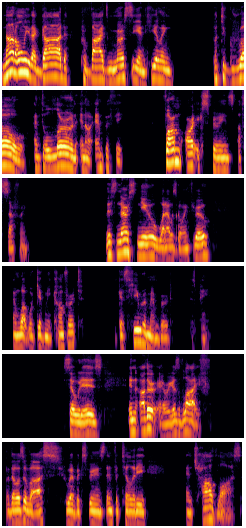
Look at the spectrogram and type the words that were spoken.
not only that God provides mercy and healing, but to grow and to learn in our empathy from our experience of suffering. This nurse knew what I was going through and what would give me comfort because he remembered his pain. So it is in other areas of life For those of us who have experienced infertility and child loss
